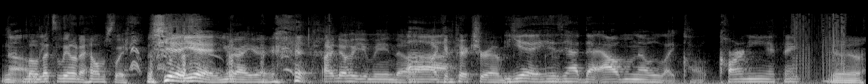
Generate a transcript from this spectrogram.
no, no, Le- that's Leona Helmsley. yeah, yeah. You're right. You're right. I know who you mean, though. I can picture him. Uh, yeah, he had that album that was like called Carney, I think. Yeah,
